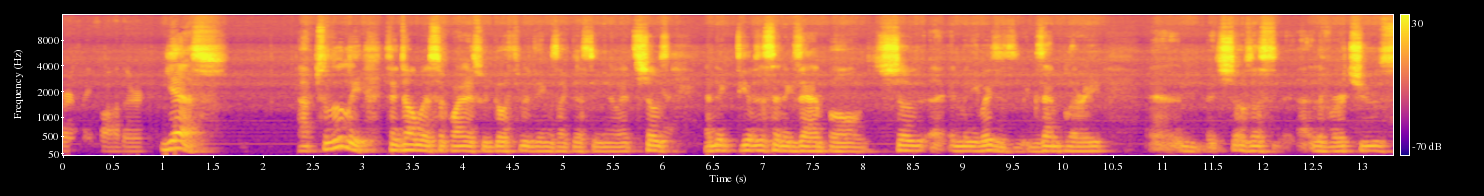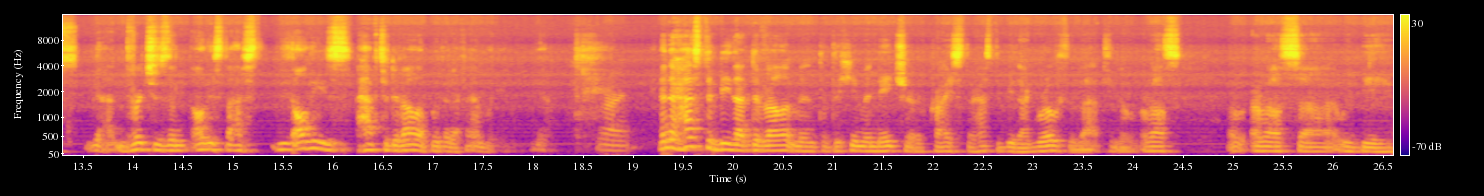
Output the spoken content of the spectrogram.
earthly father. Yes, Absolutely. St. Thomas Aquinas would go through things like this. You know, it shows yeah. and it gives us an example. Shows uh, in many ways it's exemplary, and it shows us uh, the virtues. Yeah, virtues and all these stuff. These all these have to develop within a family. Yeah. Right. and there has to be that development of the human nature of Christ. There has to be that growth of that, you know, or else, or, or else uh, we'd be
